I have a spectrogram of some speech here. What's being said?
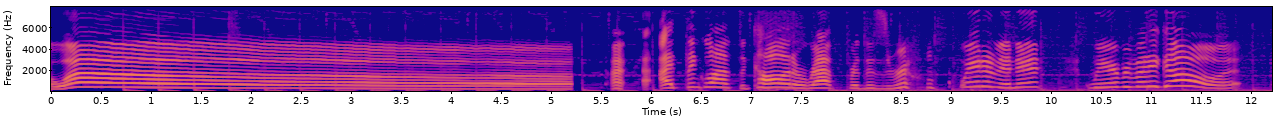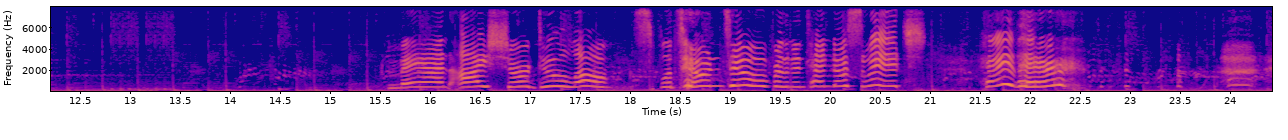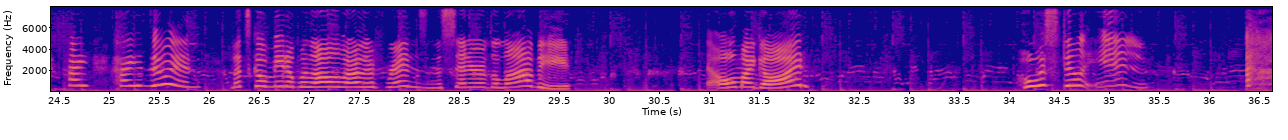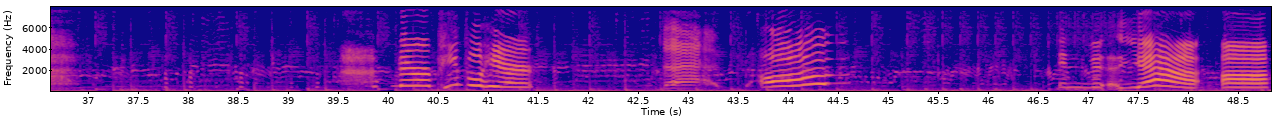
Whoa! I I think we'll have to call it a wrap for this room. Wait a minute. Where everybody go? Man, I sure do love Splatoon 2 for the Nintendo Switch. Hey there. Hi, how you doing? Let's go meet up with all of our other friends in the center of the lobby. Oh my god. Who is still in? there are people here. Um. In the, yeah. Uh.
